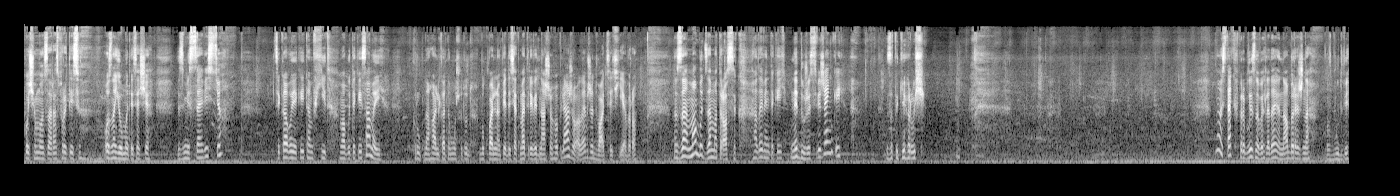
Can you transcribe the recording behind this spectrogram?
Хочемо зараз пройтись, ознайомитися ще з місцевістю. Цікаво, який там вхід. Мабуть, такий самий крупна галька, тому що тут буквально 50 метрів від нашого пляжу, але вже 20 євро. За, мабуть, за матрасик. Але він такий не дуже свіженький за такі гроші. Ну, ось так приблизно виглядає набережна в Будві.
